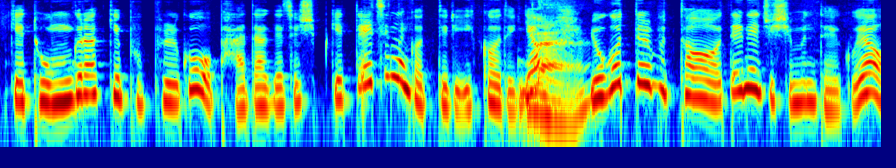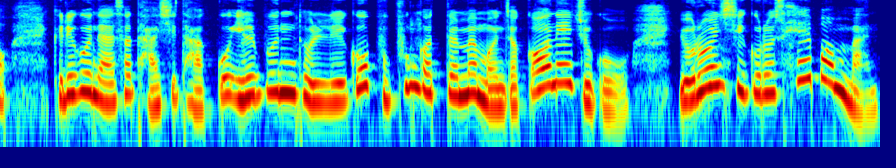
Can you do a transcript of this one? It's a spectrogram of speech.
이렇게 동그랗게 부풀고 바닥에서 쉽게 떼지는 것들이 있거든요. 네. 요것들부터 떼내 주시면 되고요. 그리고 나서 다시 닫고 1분 돌리고 부푼 것들만 먼저 꺼내주고 요런 식으로 세 번만,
